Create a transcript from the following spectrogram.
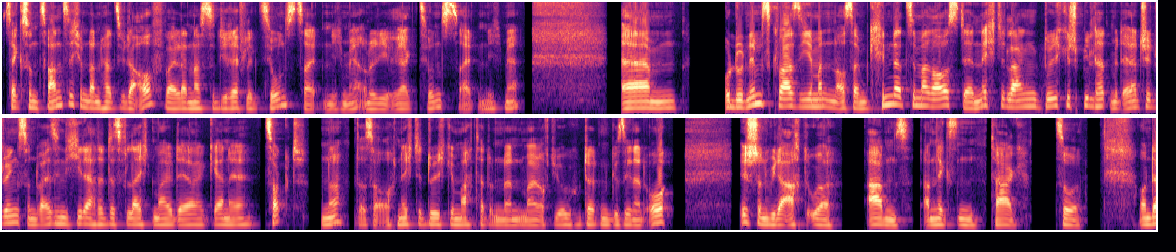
26 und dann hört es wieder auf, weil dann hast du die Reflexionszeiten nicht mehr oder die Reaktionszeiten nicht mehr. Ähm, und du nimmst quasi jemanden aus seinem Kinderzimmer raus, der nächtelang durchgespielt hat mit Energy Drinks und weiß ich nicht, jeder hatte das vielleicht mal, der gerne zockt, ne? Dass er auch Nächte durchgemacht hat und dann mal auf die Uhr geguckt hat und gesehen hat, oh, ist schon wieder 8 Uhr abends am nächsten Tag. So. Und,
